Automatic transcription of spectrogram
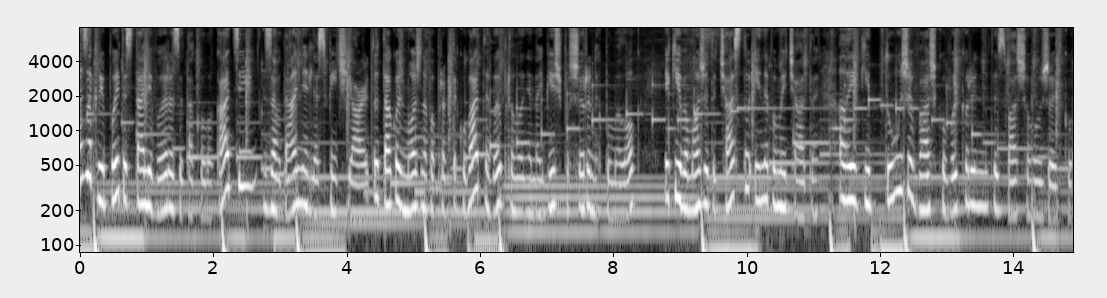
А закріпити сталі вирази та колокації завдання для Speech Yard. Тут також можна попрактикувати виправлення найбільш поширених помилок які ви можете часто і не помічати, але які дуже важко викорінити з вашого вжитку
